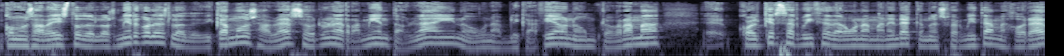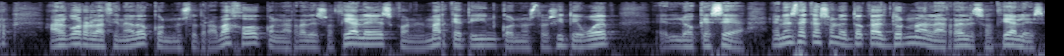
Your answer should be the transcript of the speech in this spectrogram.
Como sabéis, todos los miércoles lo dedicamos a hablar sobre una herramienta online o una aplicación o un programa, eh, cualquier servicio de alguna manera que nos permita mejorar algo relacionado con nuestro trabajo, con las redes sociales, con el marketing, con nuestro sitio web, eh, lo que sea. En este caso le toca el turno a las redes sociales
